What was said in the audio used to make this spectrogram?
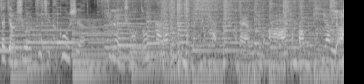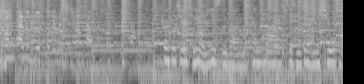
在讲述自己的故事。训练的时候都大家都们把我们骗了，带了那么多特别的沉，大家。篆书其实挺有意思的，你看它字形非常的修长，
